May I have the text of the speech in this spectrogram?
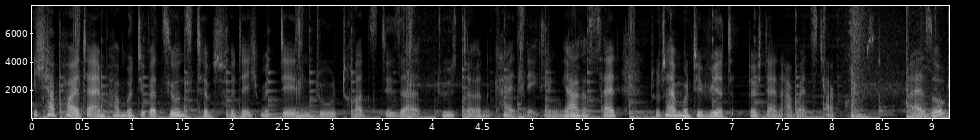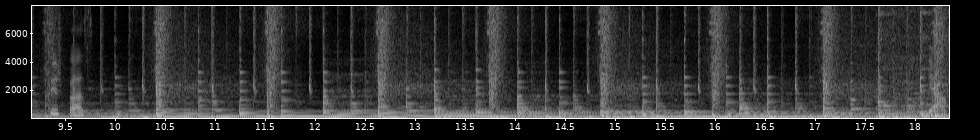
Ich habe heute ein paar Motivationstipps für dich, mit denen du trotz dieser düsteren, kalten, ekligen Jahreszeit total motiviert durch deinen Arbeitstag kommst. Also viel Spaß! Ja,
